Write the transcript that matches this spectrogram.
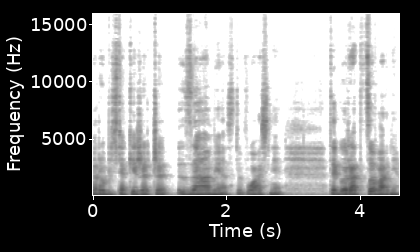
robić takie rzeczy zamiast właśnie tego radcowania.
